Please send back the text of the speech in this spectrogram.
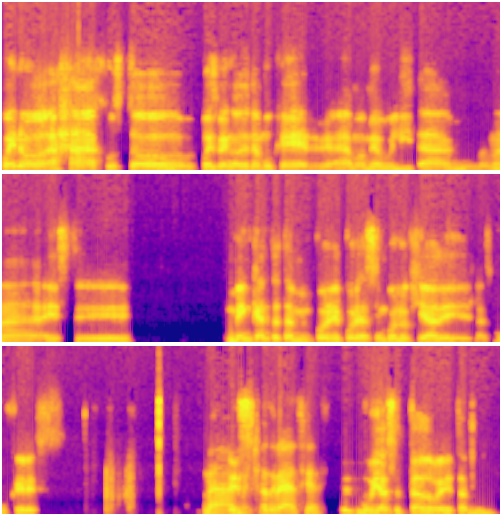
bueno, ajá, justo, pues vengo de una mujer, amo a mi abuelita, a mi mamá, este, me encanta también por, por esa simbología de las mujeres. muchas gracias. Es muy aceptado, ¿eh? También.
